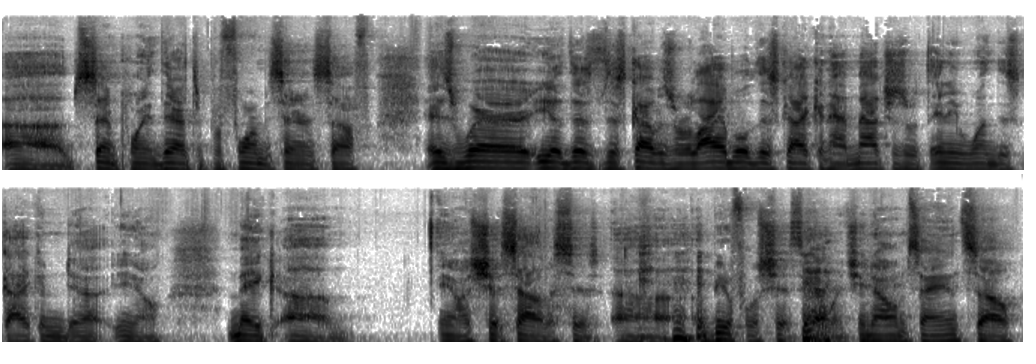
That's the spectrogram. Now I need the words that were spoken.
uh, standpoint there at the performance center and stuff is where you know this this guy was reliable. This guy can have matches with anyone. This guy can uh, you know make. Um, you know, a shit salad, assist, uh, a beautiful shit sandwich. You know what I'm saying? So,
